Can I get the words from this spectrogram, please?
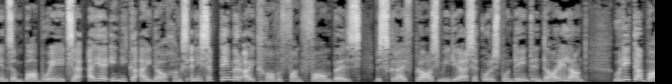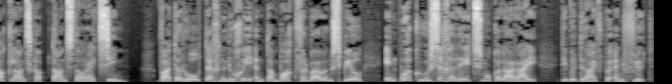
in Zimbabwe het sy eie unieke uitdagings. In die September uitgawe van FarmBiz beskryf Plaas Media se korrespondent in daardie land hoe die tabaklandskap tans daaruit sien watter rol tegnologie in tambakverbouing speel en ook hoe sigaretsmokkelary die bedryf beïnvloed.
